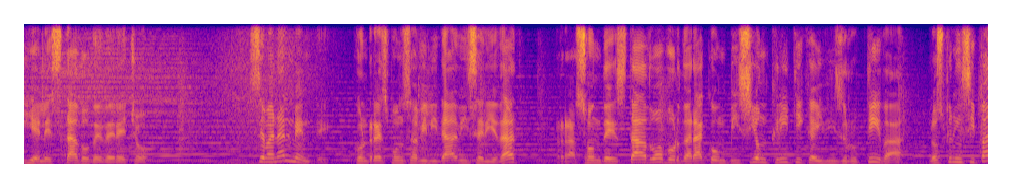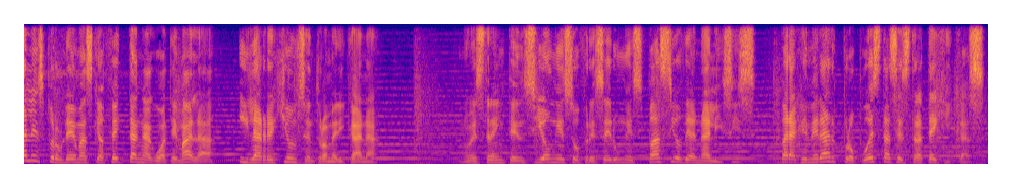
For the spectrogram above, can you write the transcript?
y el Estado de Derecho. Semanalmente, con responsabilidad y seriedad, Razón de Estado abordará con visión crítica y disruptiva los principales problemas que afectan a Guatemala y la región centroamericana. Nuestra intención es ofrecer un espacio de análisis para generar propuestas estratégicas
